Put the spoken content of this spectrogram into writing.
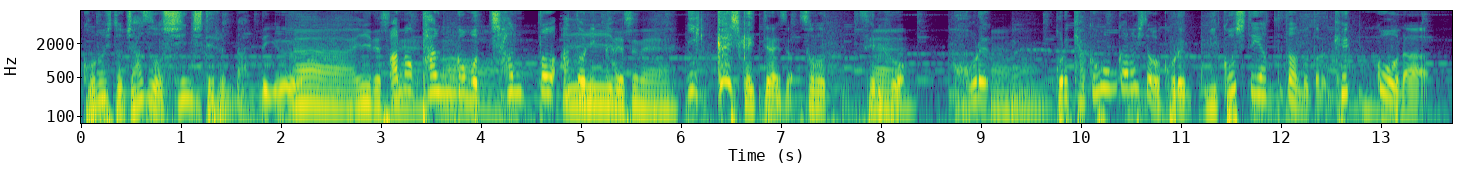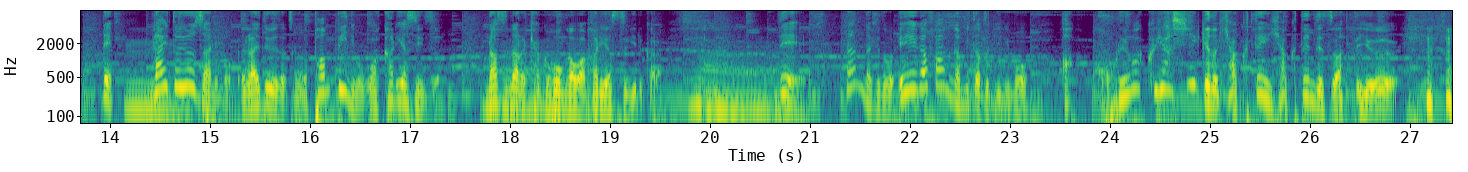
この人ジャズを信じてるんだっていう、ああ、いいですね。あの単語もちゃんと後にいいですね。1回しか言ってないんですよ、そのセリフを。これう、ん。これ脚本家の人がこれ見越してやってたんだったら結構な、うんライトユーザーにも、ライトユーザーですけど、パンピーにも分かりやすいんですよ。なぜなら脚本が分かりやすすぎるから。うんで、なんだけど、映画ファンが見た時にも、あ、これは悔しいけど100点100点ですわっていう、うん。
